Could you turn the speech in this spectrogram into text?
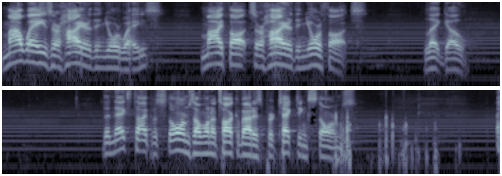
My ways are higher than your ways, my thoughts are higher than your thoughts. Let go. The next type of storms I want to talk about is protecting storms.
